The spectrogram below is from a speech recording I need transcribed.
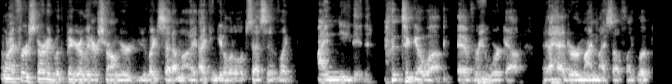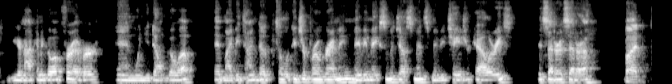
when I first started with bigger, leaner, stronger, like I said, I'm, I, I, can get a little obsessive. Like I needed to go up every workout. I had to remind myself, like, look, you're not going to go up forever. And when you don't go up, it might be time to, to look at your programming, maybe make some adjustments, maybe change your calories, et cetera, et cetera. But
